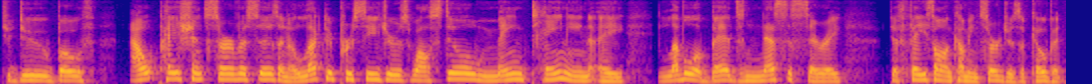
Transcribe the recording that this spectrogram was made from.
to do both outpatient services and elective procedures while still maintaining a level of beds necessary to face oncoming surges of COVID.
